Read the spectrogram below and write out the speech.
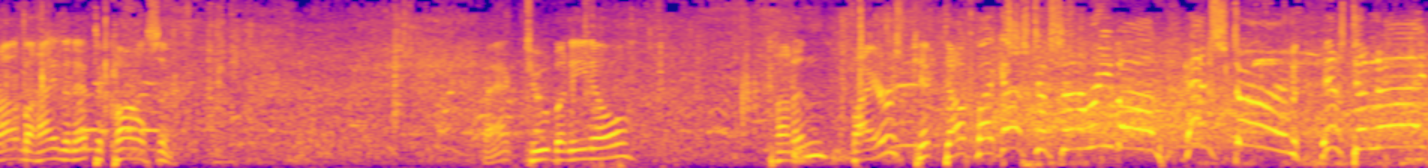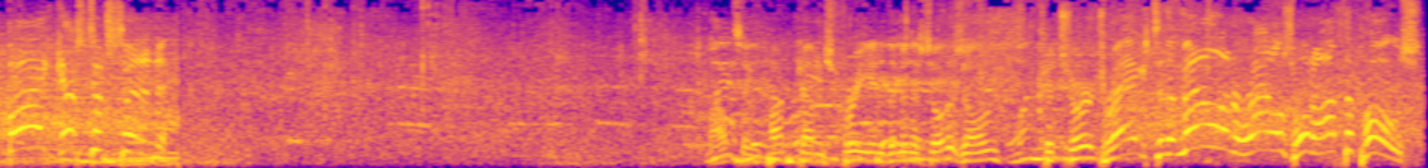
around behind the net to Karlsson. Back to Bonino. Kunin fires, kicked out by Gustavsson, Rebound, and Sturm is denied by Gustavsson. Bouncing puck comes free into the Minnesota zone. Couture drags to the middle and rattles one off the post.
